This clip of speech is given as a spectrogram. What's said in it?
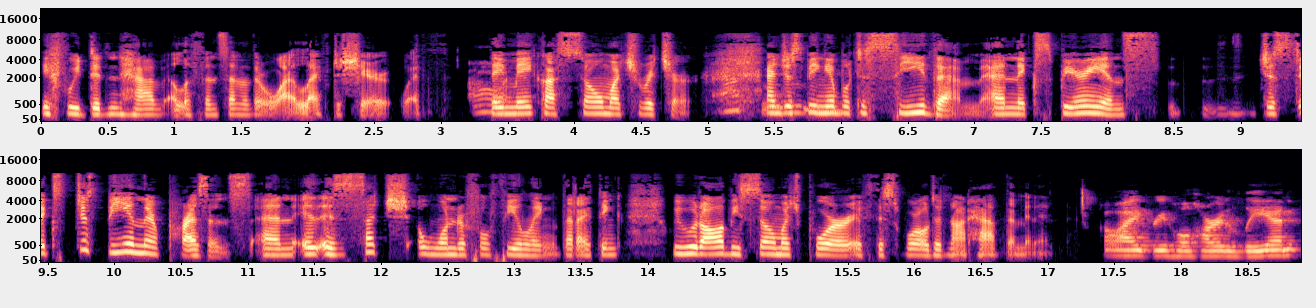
if we didn't have elephants and other wildlife to share it with. Oh, they make us so much richer. Absolutely. And just being able to see them and experience just just be in their presence and it is such a wonderful feeling that I think we would all be so much poorer if this world did not have them in it. Oh, I agree wholeheartedly. And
